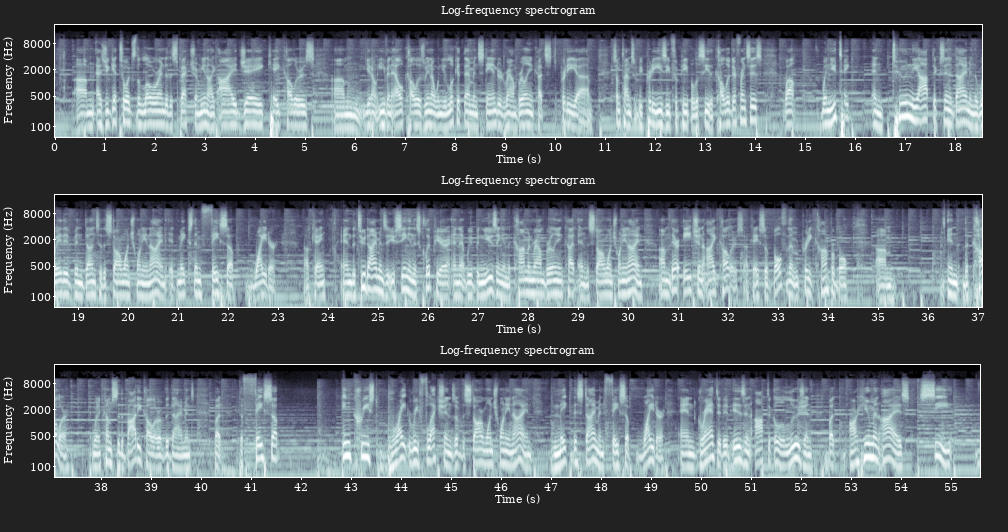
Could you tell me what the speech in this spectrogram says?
um, as you get towards the lower end of the spectrum, you know, like I, J, K colors, um, you know, even L colors. You know, when you look at them in standard round brilliant cuts, it's pretty. Uh, sometimes it'd be pretty easy for people to see the color differences. Well, when you take and tune the optics in a diamond the way they've been done to the Star 129, it makes them face up whiter okay? And the two diamonds that you're seeing in this clip here and that we've been using in the common round brilliant cut and the star 129 um, they're H and I colors okay? So both of them are pretty comparable um, in the color when it comes to the body color of the diamond but the face up increased bright reflections of the star 129 make this diamond face up whiter. And granted it is an optical illusion but our human eyes see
